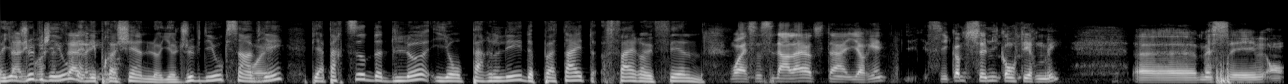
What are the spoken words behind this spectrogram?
Ben, il y a le jeu vidéo l'année prochaine. Là. Il y a le jeu vidéo qui s'en Ouais. vient. Puis à partir de là, ils ont parlé de peut-être faire un film. Ouais, ça c'est dans l'air du temps. Il y a rien. C'est comme semi-confirmé. Euh, mais c'est. on-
